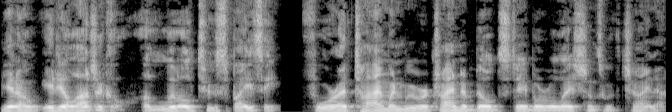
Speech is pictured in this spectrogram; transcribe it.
you know, ideological, a little too spicy for a time when we were trying to build stable relations with China.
